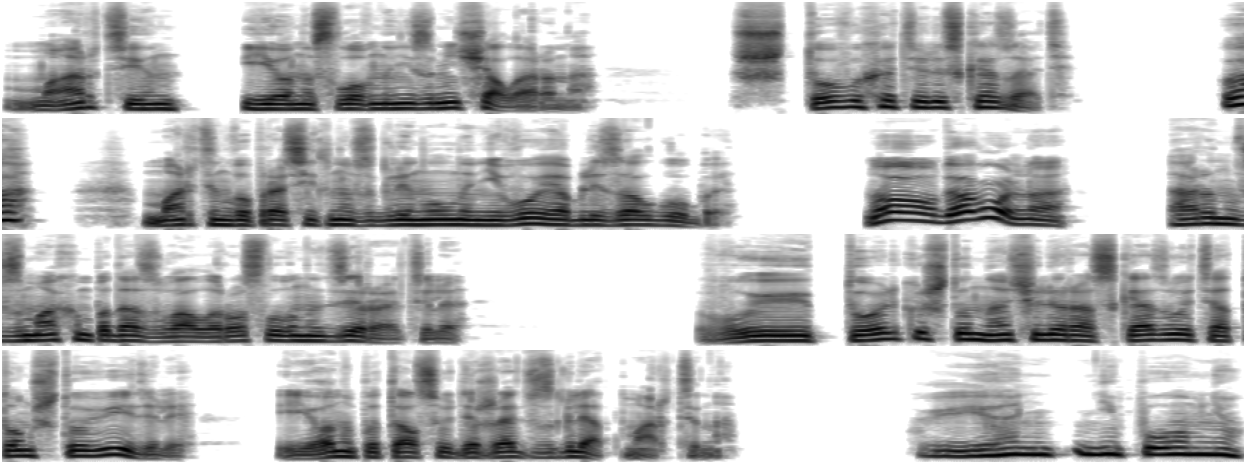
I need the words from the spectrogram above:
«Мартин», — Йона словно не замечал Аарона. «Что вы хотели сказать?» «А?» — Мартин вопросительно взглянул на него и облизал губы. «Ну, довольно». Аарон взмахом подозвал рослого надзирателя. «Вы только что начали рассказывать о том, что видели». Йона пытался удержать взгляд Мартина. «Я не помню».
